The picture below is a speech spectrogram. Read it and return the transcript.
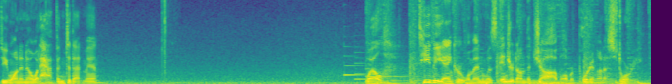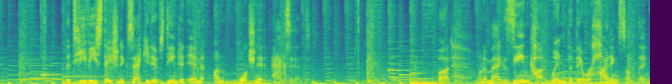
Do you want to know what happened to that man? Well, a TV anchorwoman was injured on the job while reporting on a story. The TV station executives deemed it an unfortunate accident. But when a magazine caught wind that they were hiding something,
